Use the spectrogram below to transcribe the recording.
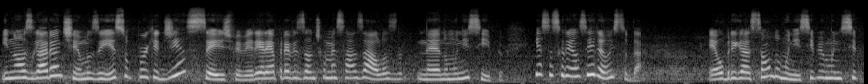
E nós garantimos isso porque dia 6 de fevereiro é a previsão de começar as aulas né, no município. E essas crianças irão estudar. É obrigação do município e o município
